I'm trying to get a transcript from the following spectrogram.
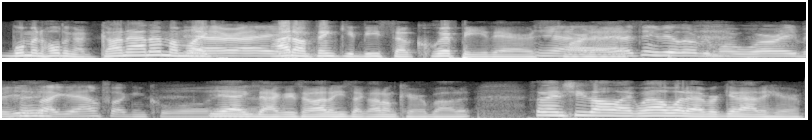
woman holding a gun at him. I'm Yeah, like, right. I don't think you'd be so quippy there, Yeah, smart I think he'd be a little bit more worried, but he's like, yeah, I'm fucking cool. Yeah, exactly. So I don't, he's like, I don't care about it. So then she's all like, well, whatever, get out of here.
